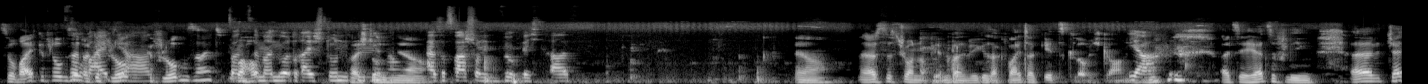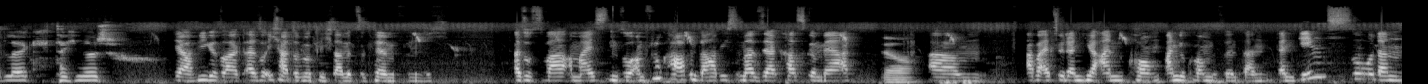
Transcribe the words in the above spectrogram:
so weit geflogen seid So oder weit, geflo ja. geflogen seid? Sonst immer nur drei Stunden. Drei Stunden, ja. Also es war schon wirklich krass. Ja. Ja, das ist schon auf jeden Fall, wie gesagt, weiter geht's, glaube ich, gar nicht. Ja, ne? Als hierher zu fliegen. Äh, Jetlag technisch, ja, wie gesagt, also ich hatte wirklich damit zu kämpfen. Ich, also es war am meisten so am Flughafen, da habe ich es immer sehr krass gemerkt. Ja. Ähm, aber als wir dann hier ankommen, angekommen sind, dann, dann ging's so, dann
